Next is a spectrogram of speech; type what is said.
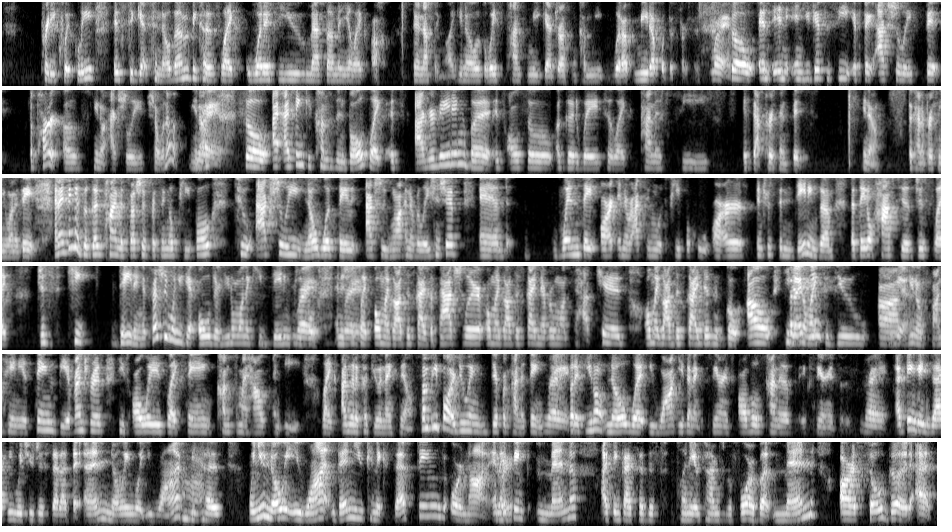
pretty quickly is to get to know them because like what if you met them and you're like oh they're nothing like you know it was a waste of time for me to get dressed and come meet what up meet up with this person Right. so and, and and you get to see if they actually fit the part of you know actually showing up you know Right. so I, I think it comes in both like it's aggravating but it's also a good way to like kind of see if that person fits you know the kind of person you want to date. And i think it's a good time especially for single people to actually know what they actually want in a relationship and when they are interacting with people who are interested in dating them that they don't have to just like just keep dating. Especially when you get older you don't want to keep dating people. Right. and it's just like oh my god this guy's a bachelor. Oh my god this guy never wants to have kids. Oh my god this guy doesn't go out. He But doesn't like to do um, Yeah. you know spontaneous things be adventurous he's always like saying come to my house and eat like i'm gonna cook you a nice meal some people are doing different kind of things Right. but if you don't know what you want you're gonna experience all those kind of experiences Right. I think Mhm. exactly what you just said at the end, knowing what you want, Mhm. because when you know what you want, then you can accept things or not. And I think men, I think I said this plenty of times before, but men are so good at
